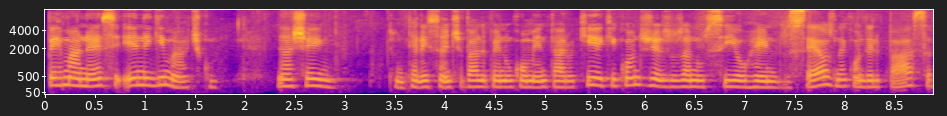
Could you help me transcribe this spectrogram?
permanece enigmático. Achei Interessante, vale a pena um comentário aqui, é que quando Jesus anuncia o reino dos céus, né, quando ele passa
